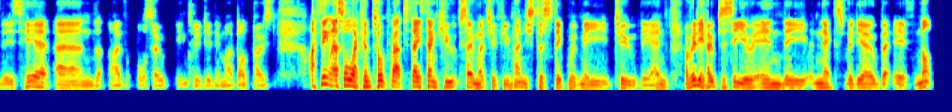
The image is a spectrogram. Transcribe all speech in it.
is here and I've also included in my blog post. I think that's all I can talk about today. Thank you so much if you managed to stick with me to the end. I really hope to see you in the next video, but if not,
